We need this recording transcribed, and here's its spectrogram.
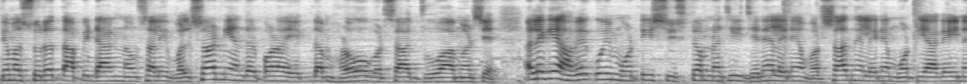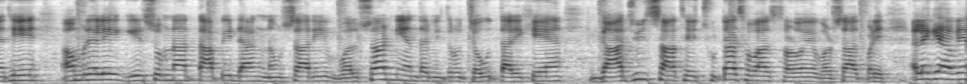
તેમજ સુરત, તાપી, ડાંગ, નવસારી, વલસાડની અંદર પણ એકદમ હળવો વરસાદ જોવા મળશે. એટલે કે હવે કોઈ મોટી સિસ્ટમ નથી જેને લઈને વરસાદને લઈને મોટી આગાહી નથી. અમરેલી, ગીર સોમનાથ, તાપી, ડાંગ, નવસારી વલસાડની અંદર મિત્રો ચૌદ તારીખે ગાજવીજ સાથે છૂટાછવાયા સ્થળોએ વરસાદ પડે. એટલે કે હવે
